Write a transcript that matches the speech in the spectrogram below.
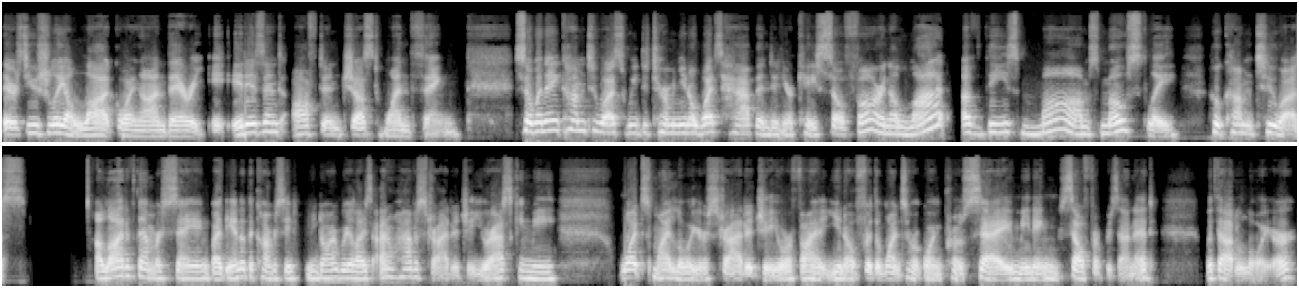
There's usually a lot going on there. It isn't often just one thing. So when they come to us, we determine, you know, what's happened in your case so far. And a lot of these moms, mostly who come to us, a lot of them are saying by the end of the conversation, you know, I realize I don't have a strategy. You're asking me what's my lawyer strategy, or if I, you know, for the ones who are going pro se, meaning self represented without a lawyer,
